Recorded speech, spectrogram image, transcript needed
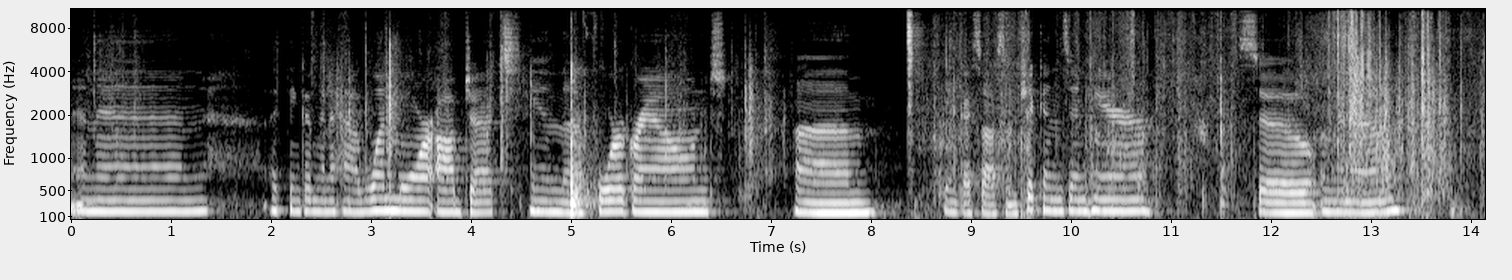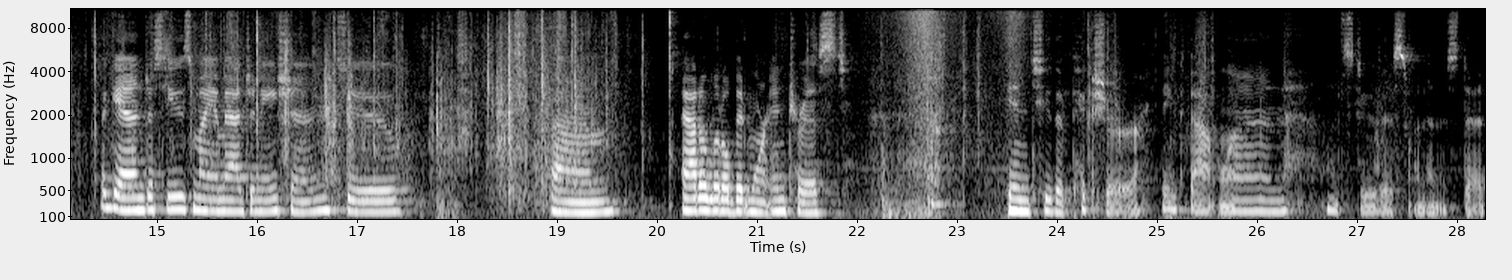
And then I think I'm gonna have one more object in the foreground. Um, think I saw some chickens in here. So I'm gonna again, just use my imagination to um, add a little bit more interest into the picture. I think that one, let's do this one instead.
